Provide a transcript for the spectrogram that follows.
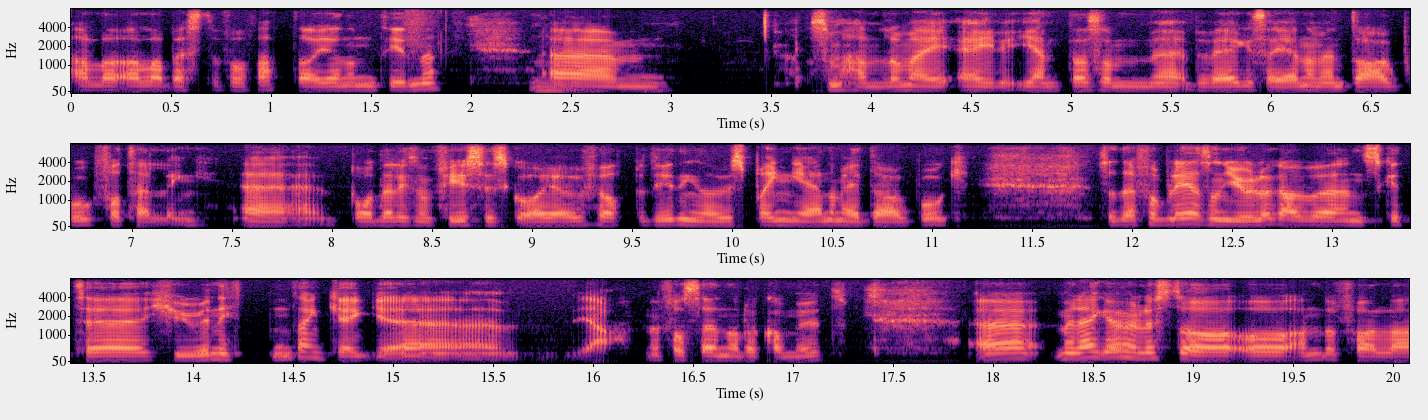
aller, aller beste forfatter gjennom tidene. Um, som handler om ei, ei jente som eh, beveger seg gjennom en dagbokfortelling. Eh, både liksom fysisk og i overført betydning når hun springer gjennom ei dagbok. Så Derfor blir det et sånn julegaveønske til 2019, tenker jeg. Eh, ja, Vi får se når det kommer ut. Eh, men jeg har jo lyst til å, å anbefale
